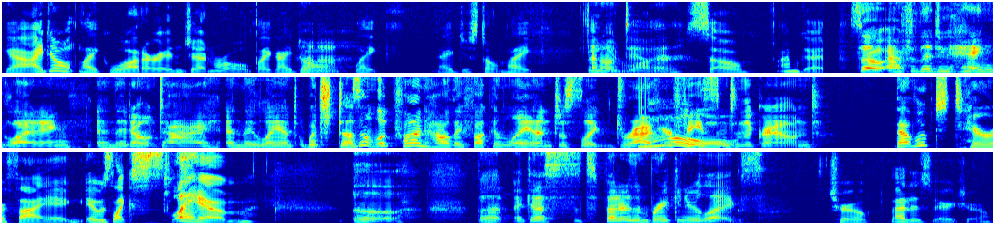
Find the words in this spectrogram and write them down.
Yeah, I don't like water in general. Like I don't Uh-uh. like I just don't like I don't do water. it. So I'm good. So after they do hang gliding and they don't die and they land, which doesn't look fun how they fucking land, just like drive your face into the ground. That looked terrifying. It was like slam. Ugh. But I guess it's better than breaking your legs. True. That is very true.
